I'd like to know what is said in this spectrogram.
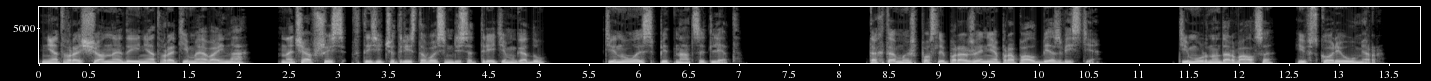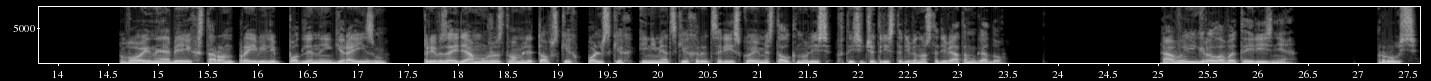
Неотвращенная да и неотвратимая война, начавшись в 1383 году, тянулась 15 лет. Тахтамыш после поражения пропал без вести. Тимур надорвался и вскоре умер. Воины обеих сторон проявили подлинный героизм, превзойдя мужеством литовских, польских и немецких рыцарей, с коими столкнулись в 1399 году. А выиграла в этой резне Русь,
